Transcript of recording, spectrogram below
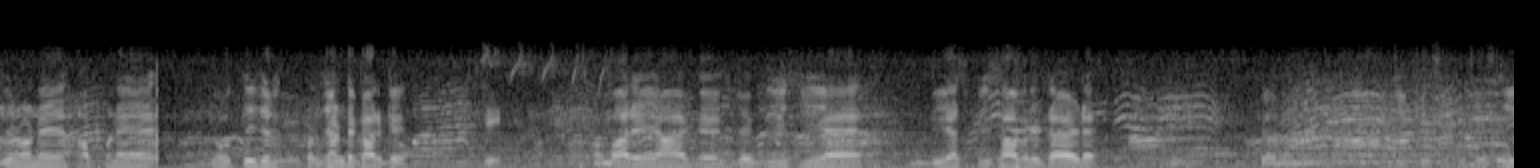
जिन्होंने अपने ज्योति प्रजेंट करके जी। हमारे यहाँ के जगदीश जी हैं डीएसपी साहब रिटायर्ड क्या नाम है? जी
